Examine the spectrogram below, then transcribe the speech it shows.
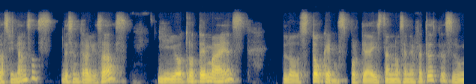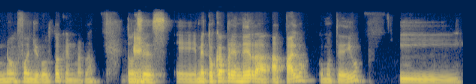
las finanzas descentralizadas y otro tema es los tokens, porque ahí están los NFTs, pues es un non-fungible token, ¿verdad? Entonces, eh, me toca aprender a, palo, como te digo, y,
